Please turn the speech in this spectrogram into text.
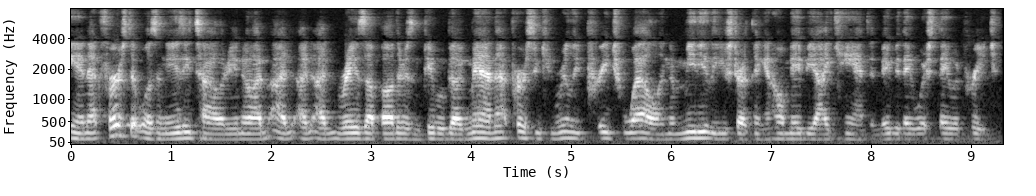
And at first, it wasn't easy, Tyler. You know, I'd, I'd, I'd, raise up others, and people would be like, "Man, that person can really preach well." And immediately, you start thinking, "Oh, maybe I can't," and maybe they wish they would preach.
